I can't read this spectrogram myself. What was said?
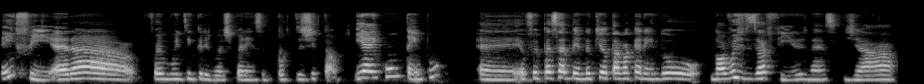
Enfim, era foi muito incrível a experiência do Porto Digital. E aí, com o tempo, é, eu fui percebendo que eu estava querendo novos desafios, né? Já,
